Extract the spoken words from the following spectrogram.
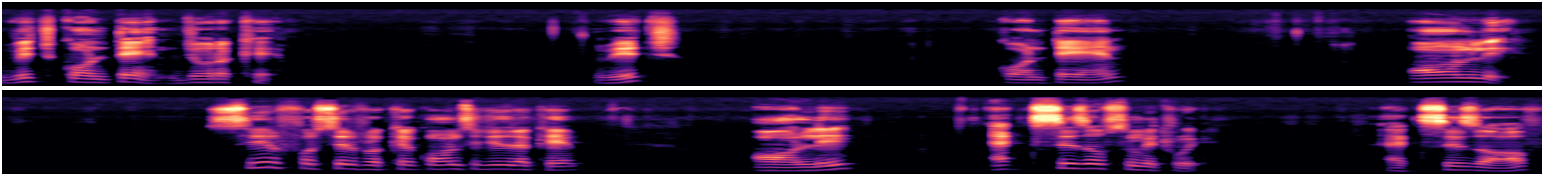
विच कॉन्टेन जो रखे विच कॉन्टेन ओनली सिर्फ़ और सिर्फ़ रखे, कौन सी चीज़ रखे? Only axis of symmetry axis of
